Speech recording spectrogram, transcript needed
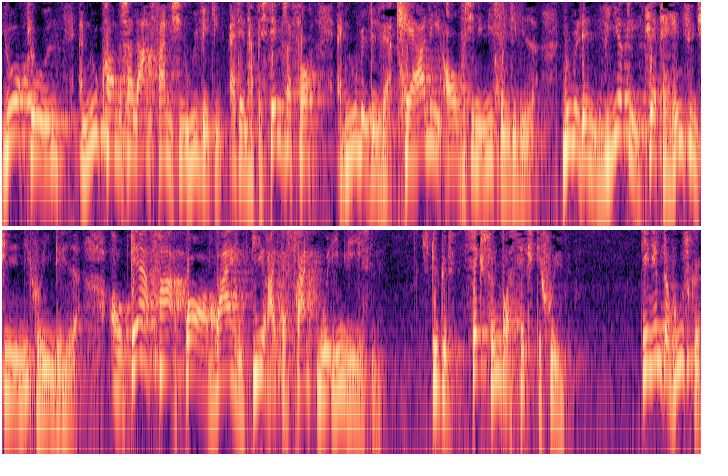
jordkloden er nu kommet så langt frem i sin udvikling, at den har bestemt sig for, at nu vil den være kærlig over for sine mikroindivider. Nu vil den virkelig til at tage hensyn til sine mikroindivider. Og derfra går vejen direkte frem mod indvielsen. Stykket 667. Det er nemt at huske,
